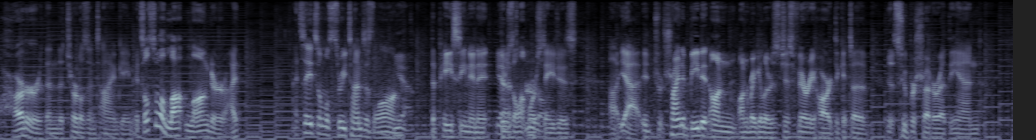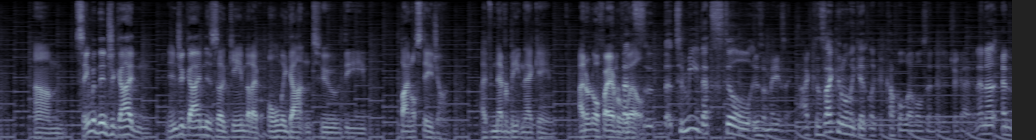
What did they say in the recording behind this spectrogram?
harder than the Turtles in Time game. It's also a lot longer. I, I'd say it's almost three times as long. Yeah. The pacing in it, Yeah, there's a lot more stages. Uh, yeah, it, trying to beat it on on regular is just very hard to get to the Super Shredder at the end. Um, same with Ninja Gaiden. Ninja Gaiden is a game that I've only gotten to the final stage on. I've never beaten that game. I don't know if I ever That's, will. uh, to me, that still is amazing because I, can only get like a couple levels into Ninja Gaiden, and uh, and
